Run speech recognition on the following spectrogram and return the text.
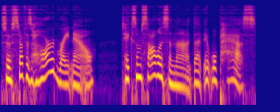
So if stuff is hard right now, take some solace in that, that it will pass.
